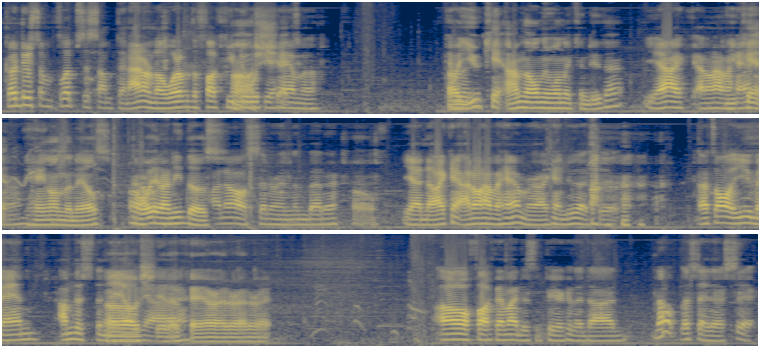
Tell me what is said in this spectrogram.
Go do some flips or something. I don't know. Whatever the fuck you do Oh, with your shit. hammer. Oh, Can we- you can't. I'm the only one that can do that. Yeah, I, I don't have a You hammer. can't hang on the nails. Yeah. Oh wait, I need those. I know I was centering them better. Oh. Yeah, no, I can't. I don't have a hammer. I can't do that shit. That's all you, man. I'm just the nail oh guy. shit. Okay. All right. All right. All right. Oh fuck, that might disappear because I died. Nope, let's stay there. Sick.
